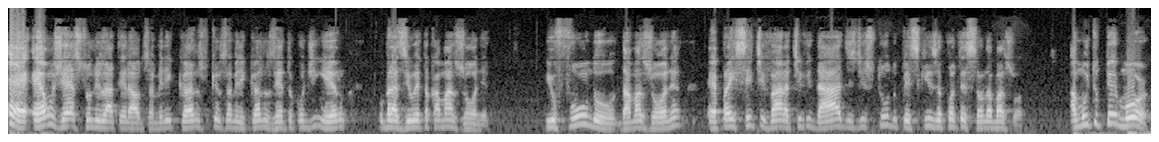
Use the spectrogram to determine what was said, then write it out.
É, é um gesto unilateral dos americanos, porque os americanos entram com dinheiro, o Brasil entra com a Amazônia. E o fundo da Amazônia é para incentivar atividades de estudo, pesquisa, proteção da Amazônia. Há muito temor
